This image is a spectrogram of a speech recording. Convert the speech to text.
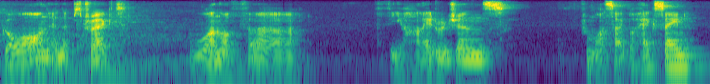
go on and abstract one of uh, the hydrogens from our cyclohexane.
